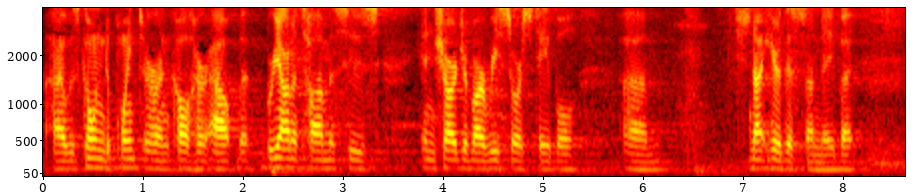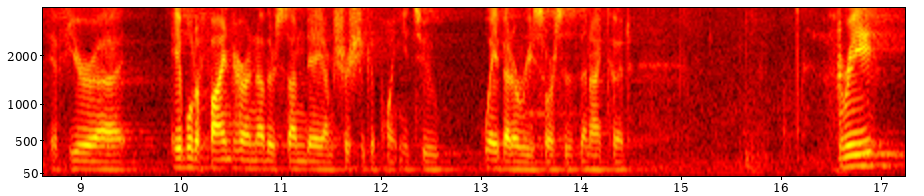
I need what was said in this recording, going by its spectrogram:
I was going to point to her and call her out, but Brianna Thomas, who's in charge of our resource table, um, she's not here this Sunday, but if you're uh, able to find her another Sunday, I'm sure she could point you to way better resources than I could. Three,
